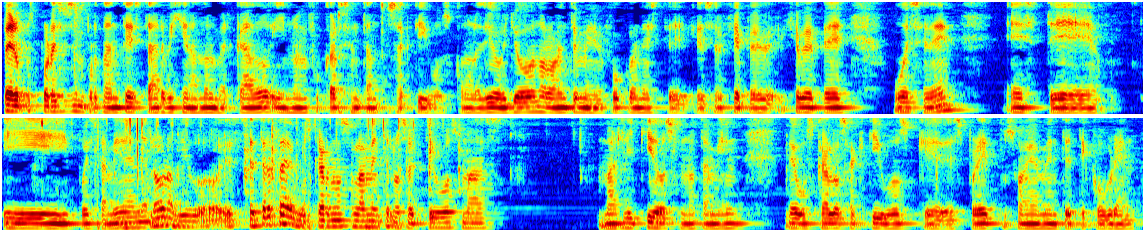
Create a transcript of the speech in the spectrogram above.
Pero pues por eso es importante estar vigilando el mercado y no enfocarse en tantos activos. Como les digo, yo normalmente me enfoco en este que es el GBP USD. Este, y pues también en el oro, digo, se trata de buscar no solamente los activos más, más líquidos, sino también de buscar los activos que de spread pues obviamente te cobren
